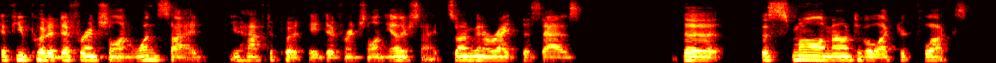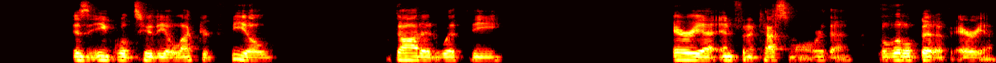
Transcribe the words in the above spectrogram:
if you put a differential on one side, you have to put a differential on the other side. So I'm going to write this as the, the small amount of electric flux is equal to the electric field dotted with the area infinitesimal or the, the little bit of area.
